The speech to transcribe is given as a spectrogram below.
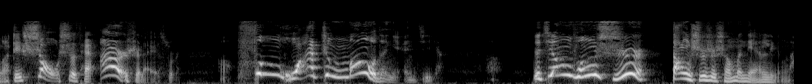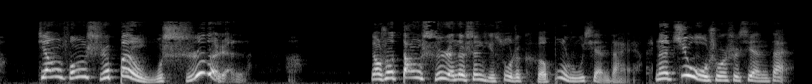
啊，这邵氏才二十来岁啊，风华正茂的年纪啊。这江逢时当时是什么年龄啊？江逢时奔五十的人了。要说当时人的身体素质可不如现在呀，那就说是现在，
